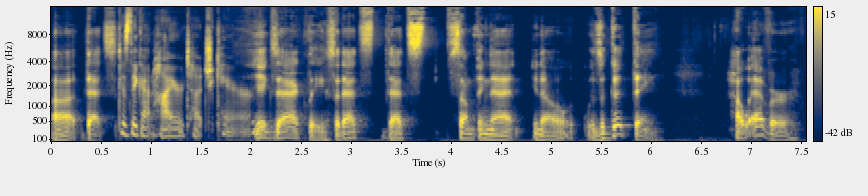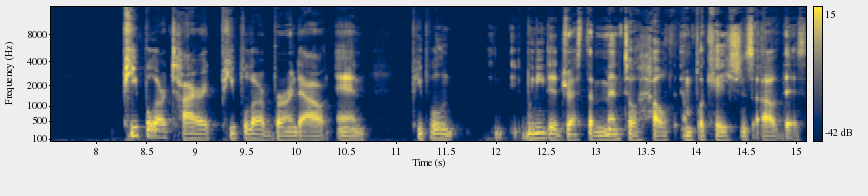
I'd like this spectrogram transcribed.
uh, that's because they got higher touch care. Exactly. So that's that's something that you know was a good thing. However, people are tired, people are burned out, and people, we need to address the mental health implications of this.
